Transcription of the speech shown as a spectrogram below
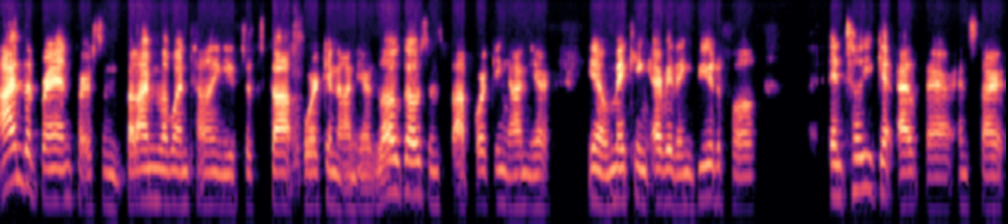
I'm the brand person, but I'm the one telling you to stop working on your logos and stop working on your, you know, making everything beautiful until you get out there and start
